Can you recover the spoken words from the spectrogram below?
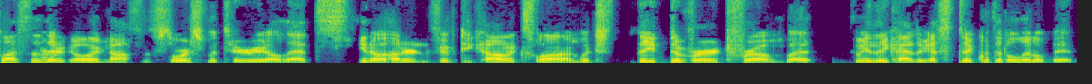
Plus, that they're going off of source material that's you know 150 comics long, which they diverge from, but I mean, they kind of got stick with it a little bit.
